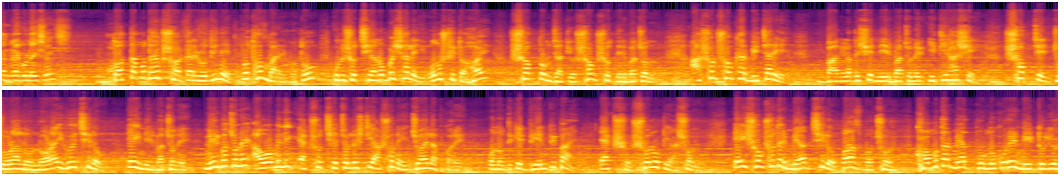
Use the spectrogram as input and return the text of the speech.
and regulations. তত্ত্বাবধায়ক সরকারের অধীনে প্রথমবারের মতো উনিশশো সালেই অনুষ্ঠিত হয় সপ্তম জাতীয় সংসদ নির্বাচন। আসন সংখ্যার বিচারে বাংলাদেশের নির্বাচনের ইতিহাসে সবচেয়ে জোরালো লড়াই হয়েছিল এই নির্বাচনে। নির্বাচনে আওয়ামী লীগ একশো ছেচল্লিশটি আসনে জয়লাভ করে, অন্যদিকে বিএনপি পায় একশো ষোলোটি আসন। এই সংসদের মেয়াদ ছিল পাঁচ বছর। ক্ষমতার মেয়াদ পূর্ণ করে নির্দলীয়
